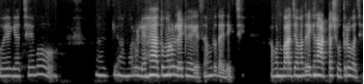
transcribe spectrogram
হয়ে গেছে গো। আজকে আমারও হ্যাঁ, তোমারও লেট হয়ে গেছে। আমি তো তাই দেখছি। এখন বাজে আমাদের এখানে ৮টা ১৭ বাজে।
